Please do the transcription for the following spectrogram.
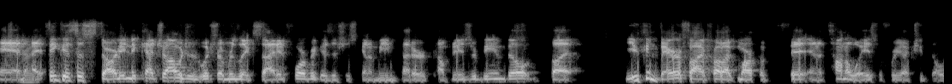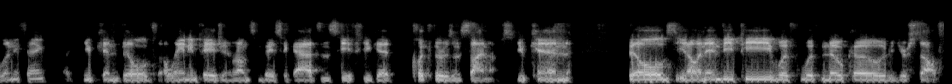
And right. I think this is starting to catch on, which is which I'm really excited for because it's just going to mean better companies are being built. But you can verify product market fit in a ton of ways before you actually build anything. Like you can build a landing page and run some basic ads and see if you get click throughs and signups. You can build, you know, an MVP with with no code yourself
